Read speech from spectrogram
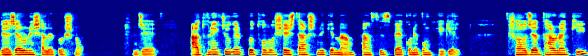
দুই হাজার উনিশ সালের প্রশ্ন, যে আধুনিক যুগের প্রথম ও শেষ দার্শনিকের নাম ফ্রান্সিস ব্যাকন এবং হেগেল। সহজাত ধারণা কি?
